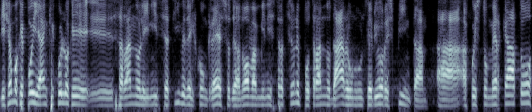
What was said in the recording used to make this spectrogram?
diciamo che poi anche quello che eh, saranno le iniziative del congresso, della nuova amministrazione, potranno dare un'ulteriore spinta a, a questo mercato.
